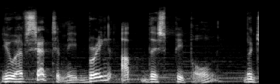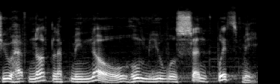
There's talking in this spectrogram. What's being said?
you have said to me, Bring up this people, but you have not let me know whom you will send with me.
